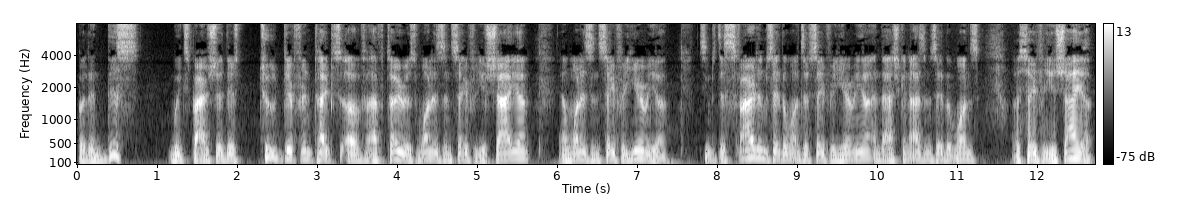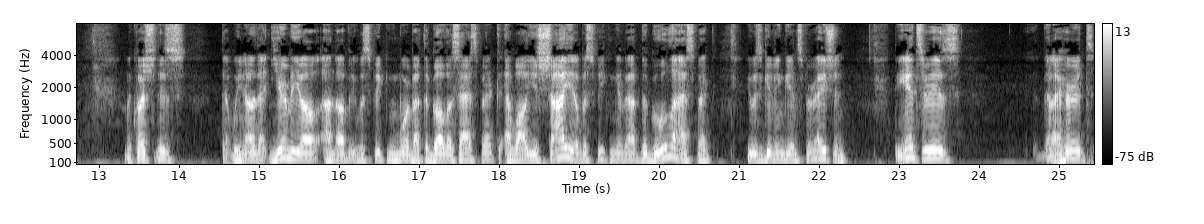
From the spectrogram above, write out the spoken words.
But in this week's parasha, there's two different types of Haftarahs. One is in Sefer Yeshaya and one is in Sefer Yirmiyah. It seems the Sfardim say the ones of Sefer Yirmiyah and the Ashkenazim say the ones of Sefer Yeshaya. And the question is, that we know that Yirmiyahu Anavi was speaking more about the Golas aspect, and while Yeshaya was speaking about the Gula aspect, he was giving the inspiration. The answer is that I heard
